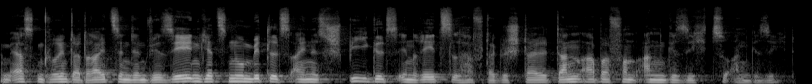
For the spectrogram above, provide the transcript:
im 1. Korinther 13, denn wir sehen jetzt nur mittels eines Spiegels in rätselhafter Gestalt, dann aber von Angesicht zu Angesicht.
